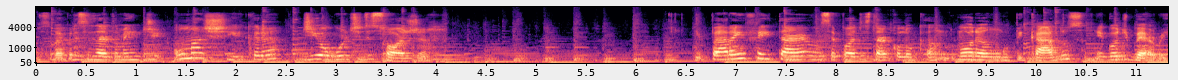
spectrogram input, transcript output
Você vai precisar também de uma xícara de iogurte de soja. E para enfeitar, você pode estar colocando morango picados e Goodberry.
